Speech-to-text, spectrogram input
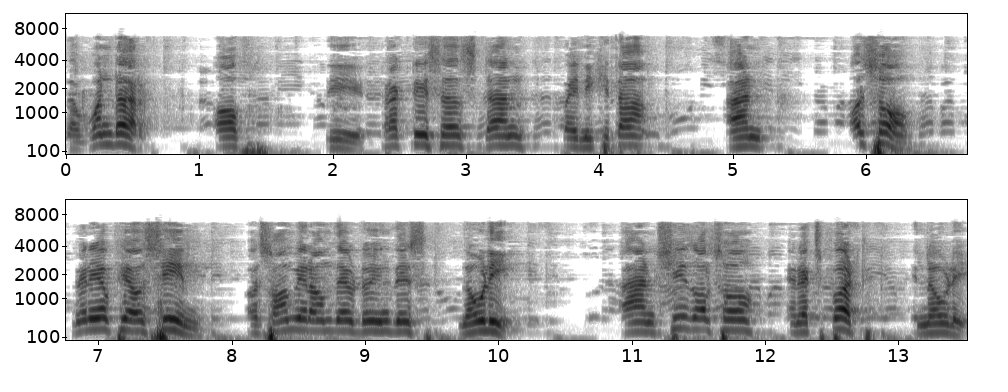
the wonder of the practices done by Nikita. And also, many of you have seen our Swami Ramdev doing this Nauli. And she is also an expert in Nauli.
